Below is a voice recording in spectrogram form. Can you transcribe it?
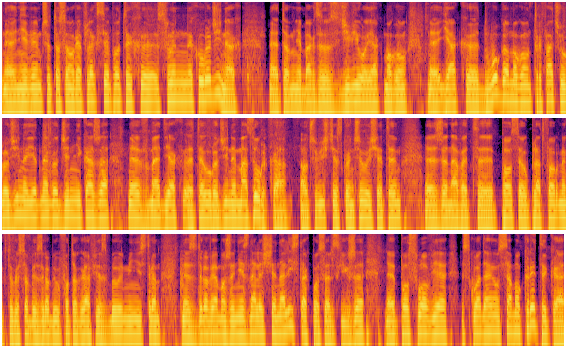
E, Nie wiem, czy to są refleksje po tych e, słynnych urodzinach. To mnie bardzo zdziwiło, jak mogą, jak długo mogą trwać urodziny jednego dziennikarza w mediach. Te urodziny Oczywiście skończyły się tym, e, że nawet e, poseł Platformy, który sobie zrobił fotografię z byłym ministrem zdrowia, może nie znaleźć się na listach poselskich, że e, posłowie składają samokrytykę,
